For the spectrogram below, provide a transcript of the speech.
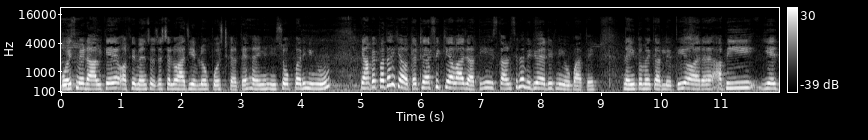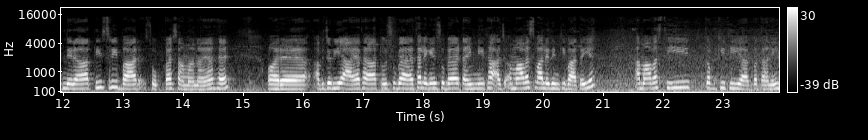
वो इसमें डाल के और फिर मैंने सोचा, चलो आज ये लोग पोस्ट करते हैं। यहीं शॉप पर ही हूँ। यहाँ पे पता है क्या होता है? ट्रैफ़िक की आवाज़ आती है, इस कारण से ना वीडियो एडिट नहीं हो पाते। नहीं तो मैं कर लेती और अभी ये मेरा तीसरी बार सोप का सामान आया है। और अब जब ये आया था तो सुबह आया था, लेकिन सुबह टाइम नहीं था। आज अमावस वाले दिन की बात है ये। अमावस थी, कब की थी यार, पता नहीं।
